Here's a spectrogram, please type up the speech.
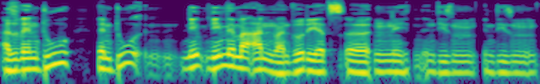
Also wenn du, wenn du, nehm, nehmen wir mal an, man würde jetzt äh, in, in diesem, in diesem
